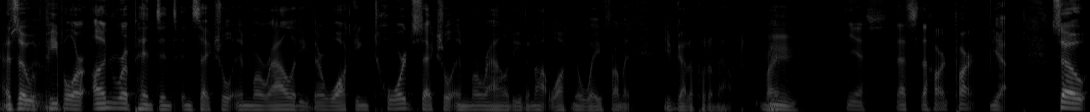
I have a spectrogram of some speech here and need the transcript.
And so if people are unrepentant in sexual immorality. They're walking towards sexual immorality. They're not walking away from it. You've got to put them out, right? Yes, that's the hard part. Yeah. So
